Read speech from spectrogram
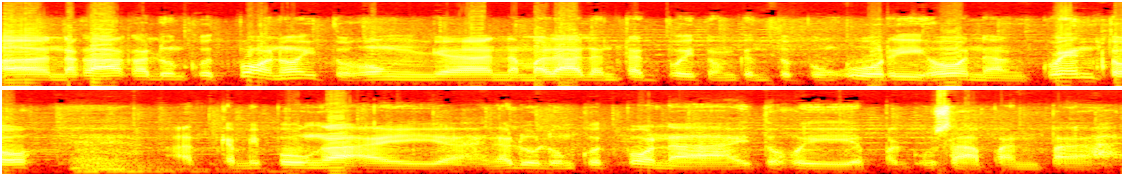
Ah, nakakalungkot po no ito hong ah, na malalantad po itong ganito pong uri ho ng kwento at kami po nga ay ah, nalulungkot po na ito ho'y pag-usapan pa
